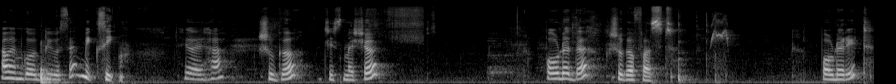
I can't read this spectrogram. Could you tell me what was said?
Now I am going to use a mixie. Here I have sugar which is measured powder the sugar first. Powder it.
